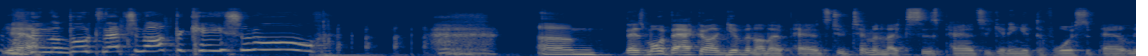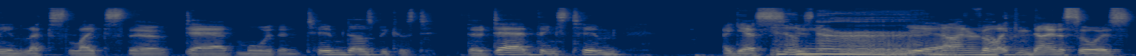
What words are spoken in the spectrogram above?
Yeah. In the book, that's not the case at all. Um, There's more background given on their parents too. Tim and Lex's parents are getting a divorce apparently, and Lex likes their dad more than Tim does because t- their dad thinks Tim, I guess, he's a is nerd. yeah No, I don't for know. liking dinosaurs.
